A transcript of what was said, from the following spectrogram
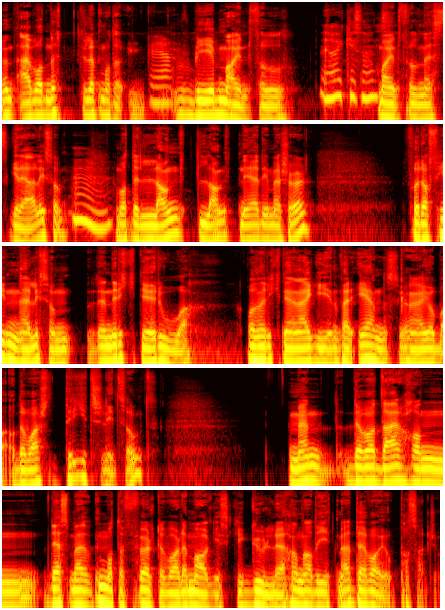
Men jeg var nødt til å på en måte Ja. bli mindful, Ja, mindfulness-greia, liksom. Mm. Jeg måtte langt, langt ned i meg sjøl for å finne liksom den riktige roa og den riktige energien hver eneste gang jeg jobba. Og det var så dritslitsomt. Men det var der han Det som jeg på en måte følte var det magiske gullet han hadde gitt meg, det var jo Passaggio.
